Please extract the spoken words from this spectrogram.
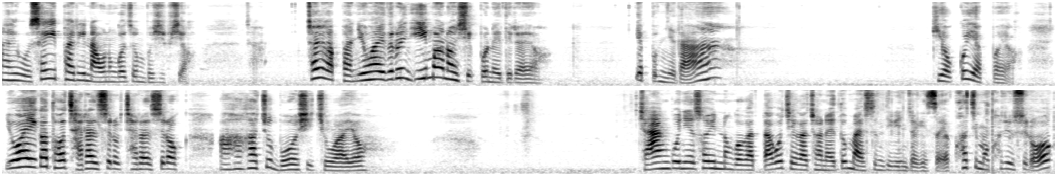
아이고 새이파리 나오는 거 좀 보십시오. 자, 철갑판 이 아이들은 2만 원씩 보내드려요. 예쁩니다. 귀엽고 예뻐요. 이 아이가 더 자랄수록 자랄수록 아주 무엇이 좋아요. 장군이 서 있는 것 같다고 제가 전에도 말씀드린 적 있어요. 커지면 커질수록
